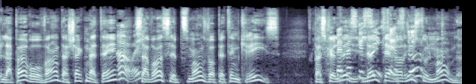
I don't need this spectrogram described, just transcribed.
la peur au ventre à chaque matin, Ah oui. savoir si le petit monstre va péter une crise. Parce que Ben, là, parce il, là, terrorise ça- tout le monde, là.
